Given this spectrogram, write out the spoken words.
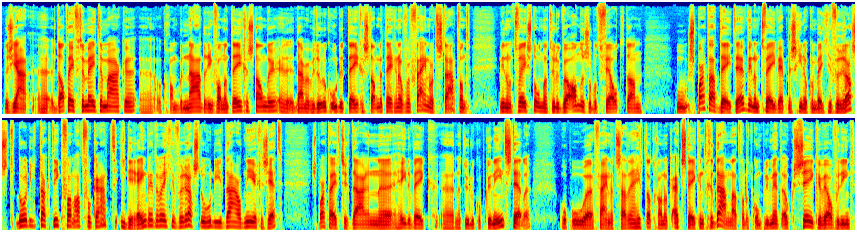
Dus ja, eh, dat heeft ermee te maken. Eh, ook gewoon benadering van een tegenstander. Eh, daarmee bedoel ik hoe de tegenstander tegenover Feyenoord staat. Want Willem II stond natuurlijk wel anders op het veld dan hoe Sparta het deed. Hè? Willem II werd misschien ook een beetje verrast door die tactiek van advocaat. Iedereen werd een beetje verrast door hoe hij het daar had neergezet. Sparta heeft zich daar een hele week natuurlijk op kunnen instellen. Op hoe Feyenoord staat. En heeft dat gewoon ook uitstekend gedaan. Laten we dat compliment ook zeker wel verdiend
